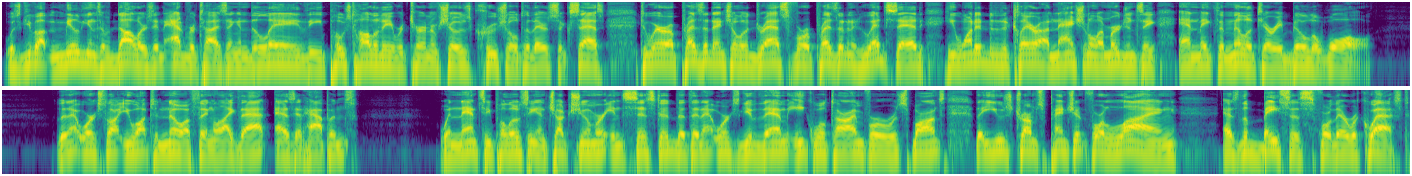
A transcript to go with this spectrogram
was give up millions of dollars in advertising and delay the post holiday return of shows crucial to their success, to air a presidential address for a president who had said he wanted to declare a national emergency and make the military build a wall. The networks thought you ought to know a thing like that, as it happens. When Nancy Pelosi and Chuck Schumer insisted that the networks give them equal time for a response, they used Trump's penchant for lying as the basis for their request.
